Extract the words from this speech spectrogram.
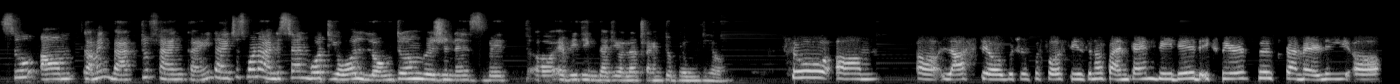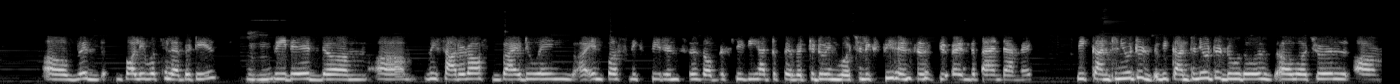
So, um, coming back to Fankind, I just want to understand what your long-term vision is with uh, everything that you all are trying to build here. So um, uh, last year, which was the first season of Fankind, we did experiences primarily uh, uh, with Bollywood celebrities. Mhm. We did. Um, um we started off by doing uh, in-person experiences. Obviously, we had to pivot to doing virtual experiences in the pandemic. We continue to we continue to do those uh, virtual um,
